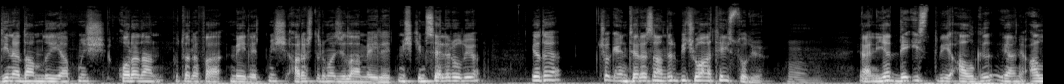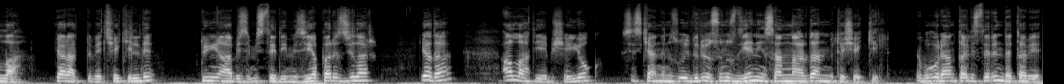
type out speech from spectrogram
din adamlığı yapmış, oradan bu tarafa meyletmiş, araştırmacılığa meyletmiş kimseler oluyor. Ya da çok enteresandır birçoğu ateist oluyor. Hmm. Yani ya deist bir algı yani Allah yarattı ve çekildi. Dünya bizim istediğimizi yaparızcılar ya da Allah diye bir şey yok. Siz kendiniz uyduruyorsunuz diyen insanlardan müteşekkil. Bu oryantalistlerin de tabi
